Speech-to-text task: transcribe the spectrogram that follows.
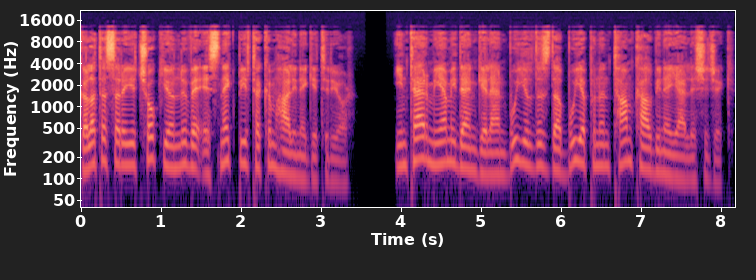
Galatasaray'ı çok yönlü ve esnek bir takım haline getiriyor. Inter Miami'den gelen bu yıldız da bu yapının tam kalbine yerleşecek.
